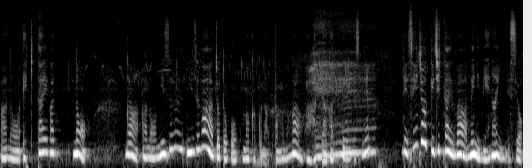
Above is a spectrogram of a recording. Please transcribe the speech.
あの液体がのがあの水水がちょっとこう細かくなったものがわーって上がってるんですね。で水蒸気自体は目に見えないんですよ。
